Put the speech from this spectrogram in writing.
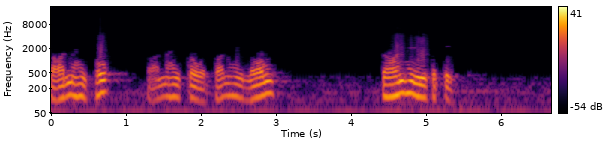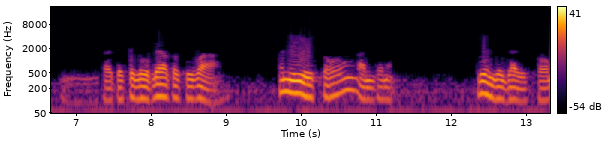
สอนไม่ให้ทุกข์สอนไม่ให้โกรธสอนไม่ให้หลง สอนให้มีสติแต่จะสรุปแล้วก็คือว่ามันมีอยู่สองอันเท่านั้นเรื่องใหญ่ๆของ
